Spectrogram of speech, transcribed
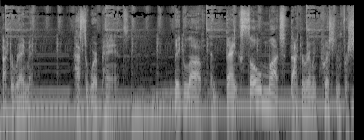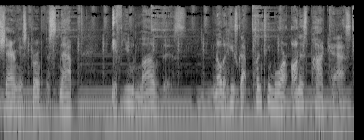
Dr. Raymond has to wear pants. Big love and thanks so much, Dr. Raymond Christian, for sharing his story with the Snap. If you love this, know that he's got plenty more on his podcast,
